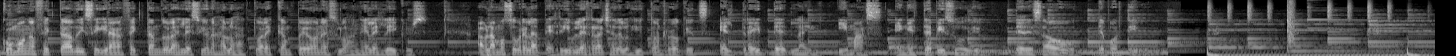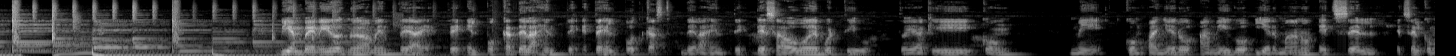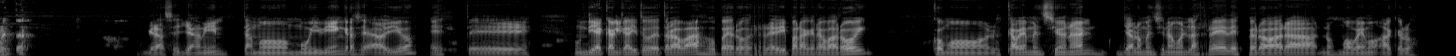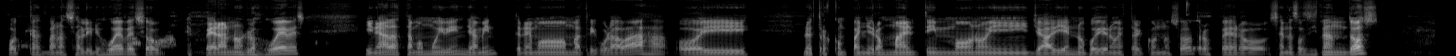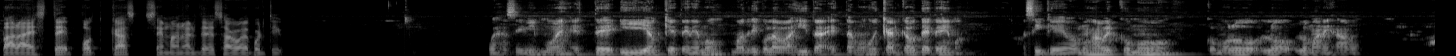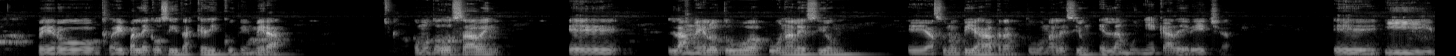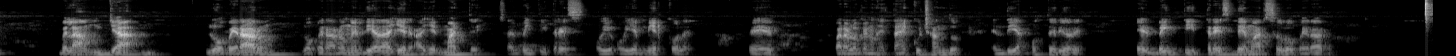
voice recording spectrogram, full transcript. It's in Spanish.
¿Cómo han afectado y seguirán afectando las lesiones a los actuales campeones Los Ángeles Lakers? Hablamos sobre la terrible racha de los Houston Rockets, el trade deadline y más en este episodio de Desahogo Deportivo. Bienvenidos nuevamente a este, el podcast de la gente. Este es el podcast de la gente, Desahogo Deportivo. Estoy aquí con mi compañero, amigo y hermano Etzel. Etzel, ¿cómo estás? Gracias, Yamil. Estamos muy bien, gracias a Dios. Este, un día cargadito de trabajo, pero ready para grabar hoy. Como cabe mencionar, ya lo mencionamos en las redes, pero ahora nos movemos a que los podcasts van a salir jueves, o espéranos los jueves. Y nada, estamos muy bien, Yamil. Tenemos matrícula baja. Hoy nuestros compañeros Martín, Mono y Yadier no pudieron estar con nosotros, pero se necesitan dos para este podcast semanal de Desahogo Deportivo. Pues así mismo es, este, y aunque tenemos matrícula bajita, estamos muy cargados de temas. Así que vamos a ver cómo, cómo lo, manejamos. Pero hay un par de cositas que discutir. Mira, como todos saben, eh, Lamelo tuvo una lesión eh, hace unos días atrás, tuvo una lesión en la muñeca derecha. Eh, y ¿verdad? Ya lo operaron, lo operaron el día de ayer, ayer martes, o sea, el 23, hoy, hoy es miércoles, eh, para los que nos están escuchando en días posteriores, el 23 de marzo lo operaron.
